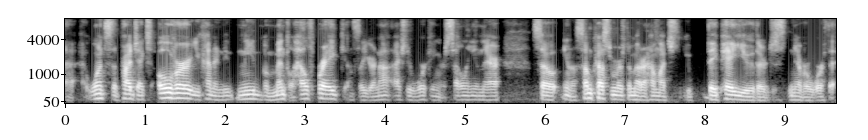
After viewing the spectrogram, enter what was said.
uh, once the project's over, you kind of need, need, a mental health break, and so you're not actually working or selling in there. So you know, some customers, no matter how much you, they pay you, they're just never worth it.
